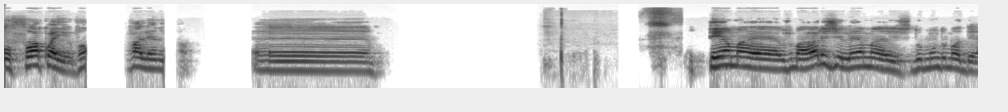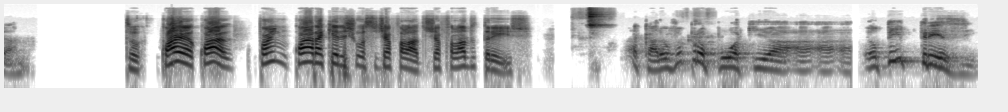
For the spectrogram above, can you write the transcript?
o- o foco aí, vamos valendo então. É, O tema é os maiores dilemas do mundo moderno. Tu- Qual, é- qual, põe, qual era aqueles que você tinha falado? Tinha falado três. Ah, cara, eu vou propor aqui a. a- a- a- Eu tenho 13.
